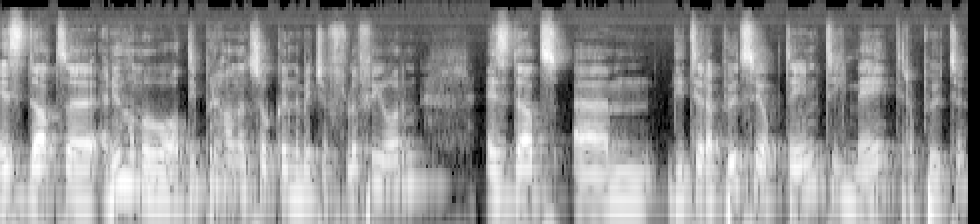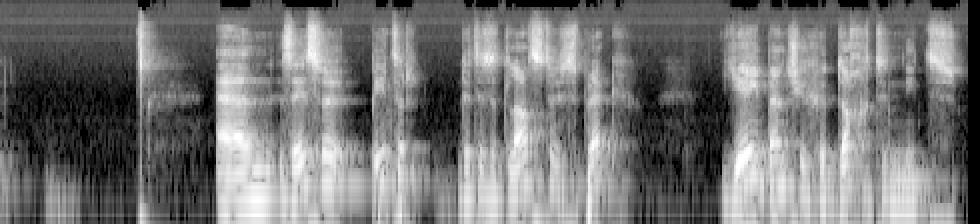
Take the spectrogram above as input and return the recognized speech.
is dat, uh, en nu gaan we wat dieper gaan, het zou kunnen een beetje fluffy worden, is dat um, die therapeut zei op einde tegen mij, therapeute, en zei ze, Peter, dit is het laatste gesprek, jij bent je gedachten niet.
